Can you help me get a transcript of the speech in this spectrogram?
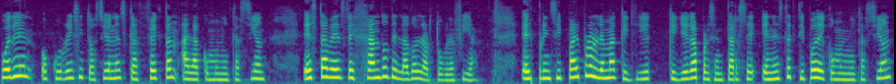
pueden ocurrir situaciones que afectan a la comunicación, esta vez dejando de lado la ortografía. El principal problema que, llega a presentarse en este tipo de comunicación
